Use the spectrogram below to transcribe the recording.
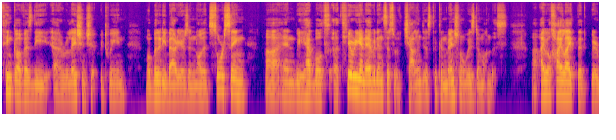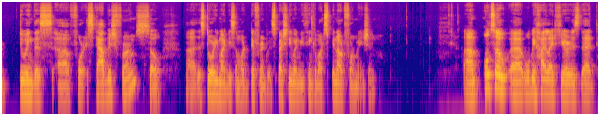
think of as the uh, relationship between mobility barriers and knowledge sourcing. Uh, and we have both theory and evidence that sort of challenges the conventional wisdom on this. Uh, I will highlight that we're doing this uh, for established firms. So uh, the story might be somewhat different, especially when we think about spinout formation. Um, also, uh, what we highlight here is that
